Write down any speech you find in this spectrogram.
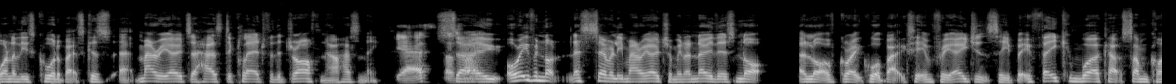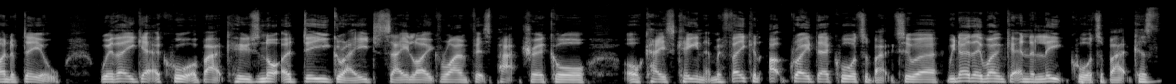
one of these quarterbacks because uh, Mariota has declared for the draft now, hasn't he? Yes. so, right. or even not necessarily Mariota. I mean, I know there's not a lot of great quarterbacks hitting free agency, but if they can work out some kind of deal where they get a quarterback who's not a D grade, say like Ryan Fitzpatrick or or Case Keenum, if they can upgrade their quarterback to a, we know they won't get an elite quarterback because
